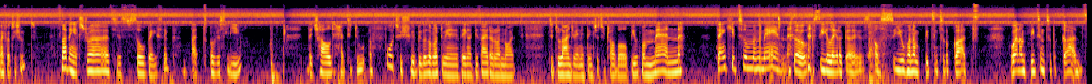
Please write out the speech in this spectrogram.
my photo shoot it's nothing extra it's just so basic but obviously the child had to do a photo shoot because i'm not doing anything. I decided or not to do lunch or anything just to travel be with my man thank you to my man so see you later guys. I'll see you when i'm beaten to the gods. when I'm beaten to the gods.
